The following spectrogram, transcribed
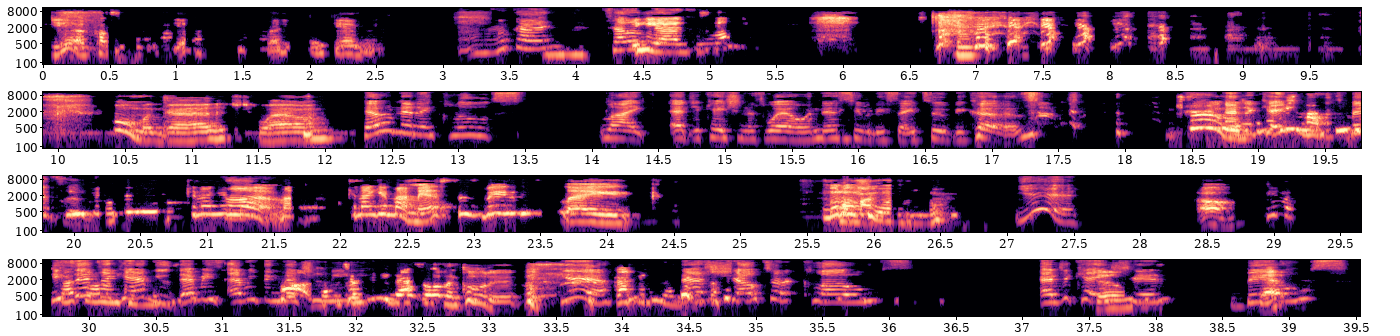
Yeah, yeah, ready to take care of me. Mm-hmm, okay, tell him. Yeah. oh my gosh! Wow. Tell him that includes like education as well, and then see what he say too, because true education is expensive. Can I get um, my, my, Can I get my master's, baby? Like, what oh else you want to do? Yeah. Oh, yeah. He that's said take care of you. That means everything that you need. That's all included. Yeah. that's shelter, clothes, education, bills.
